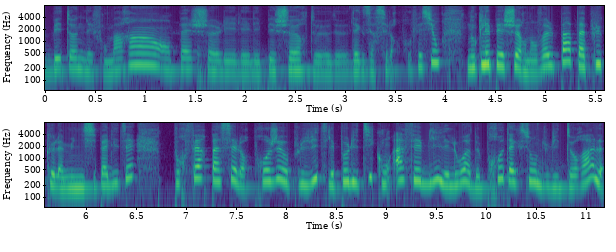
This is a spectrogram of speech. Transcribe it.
bétonnent les fonds marins, empêchent les, pêcheurs d'exercer leur profession. Donc les pêcheurs n'en veulent pas, pas plus que la municipalité. Pour faire passer leur projet au plus vite, les politiques ont affaibli les lois de protection du littoral.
